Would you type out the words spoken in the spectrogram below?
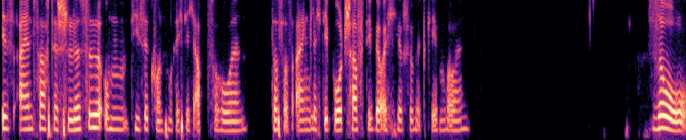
ist einfach der Schlüssel, um diese Kunden richtig abzuholen. Das ist eigentlich die Botschaft, die wir euch hierfür mitgeben wollen. So,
